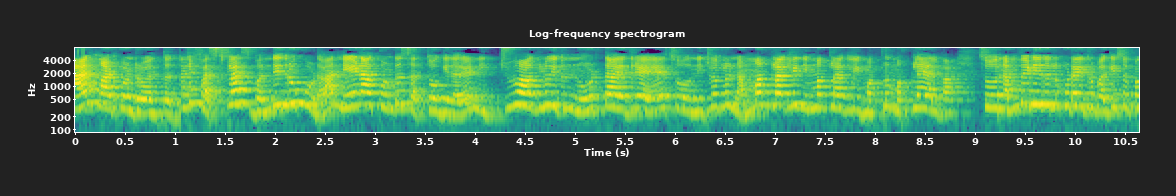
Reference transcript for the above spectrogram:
ಹ್ಯಾಂಗ್ ಮಾಡ್ಕೊಂಡ್ರು ಅಂತದ್ದು. ಅಂದ್ರೆ ಫಸ್ಟ್ ಕ್ಲಾಸ್ ಬಂದಿದ್ರು ಕೂಡ ನೇಣ ಹಾಕೊಂಡು ಸತ್ತೋಗಿದ್ದಾರೆ. ನಿಜವಾಗ್ಲೂ ಇದನ್ನ ನೋಡ್ತಾ ಇದ್ರೆ ಸೊ ನಿಜವಾಗ್ಲೂ ನಮ್ಮ ಮಕ್ಳಾಗ್ಲಿ ನಿಮ್ಮ ಮಕ್ಳಾಗ್ಲಿ, ಮಕ್ಳು ಮಕ್ಳೇ ಅಲ್ವಾ? ಸೊ ನಮ್ಮ ವಿಡಿಯೋದಲ್ಲೂ ಕೂಡ ಇದ್ರ ಬಗ್ಗೆ ಸ್ವಲ್ಪ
